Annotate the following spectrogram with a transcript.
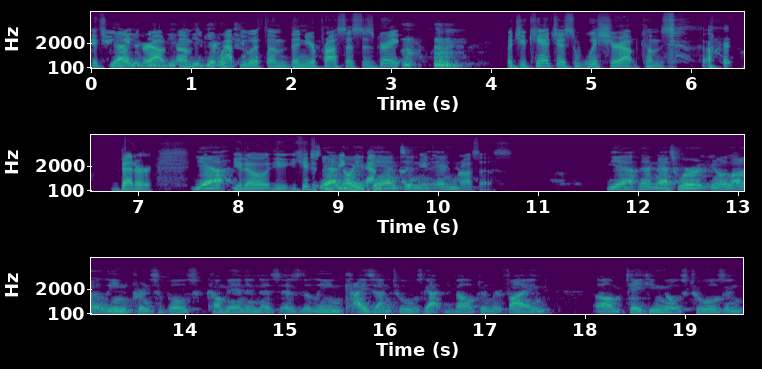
if you yeah, like you, your outcomes you, you, you're happy with them then your process is great. But you can't just wish your outcomes are better. Yeah. You know you, you can't just yeah no you can't and, and process yeah, and that's where you know a lot of the lean principles come in, and as, as the lean kaizen tools got developed and refined, um, taking those tools and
